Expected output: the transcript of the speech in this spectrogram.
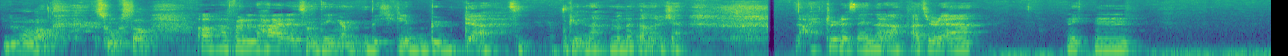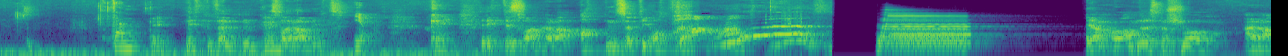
Du, Hanna. Skogstad. Åh, jeg føler det her er sånne ting jeg virkelig burde kunne, men det kan jeg jo ikke. Nei, jeg tror det er senere. Jeg tror det er 1915. 1915. Er svaret avgitt? Ja. Ok, Riktig svar er da 1878. Faen! Ja, og andre spørsmål er da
